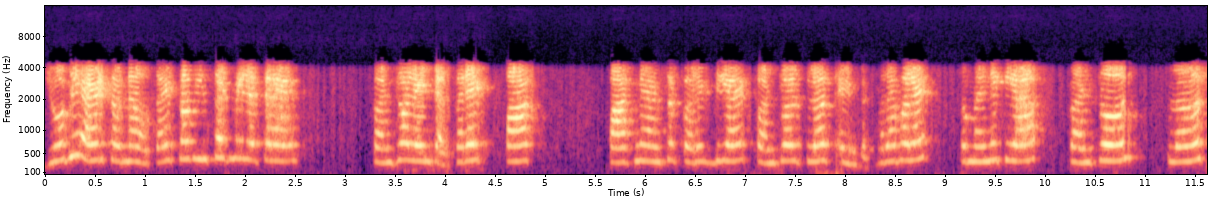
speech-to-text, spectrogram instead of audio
जो भी ऐड करना होता है, सब इंसर्ट में रहता है। Control enter correct Parth Parth ने आंसर करेक्ट दिया है। कंट्रोल प्लस एंटर बराबर है? तो मैंने किया कंट्रोल प्लस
